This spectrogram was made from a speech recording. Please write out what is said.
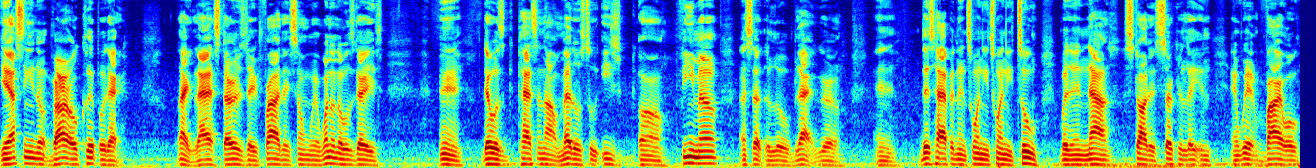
yeah, I seen a viral clip of that like last Thursday, Friday, somewhere, one of those days, and they was passing out medals to each uh, female except the little black girl. And this happened in 2022, but then now started circulating and went viral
